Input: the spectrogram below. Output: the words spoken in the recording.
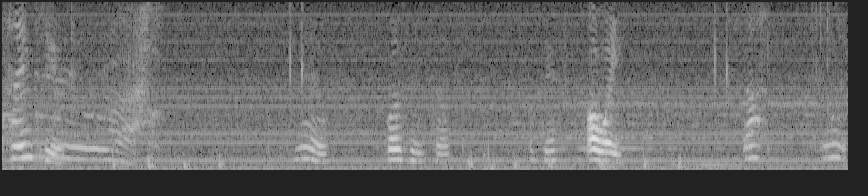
Thank you. No. Both of them. Okay. Oh wait. That. What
